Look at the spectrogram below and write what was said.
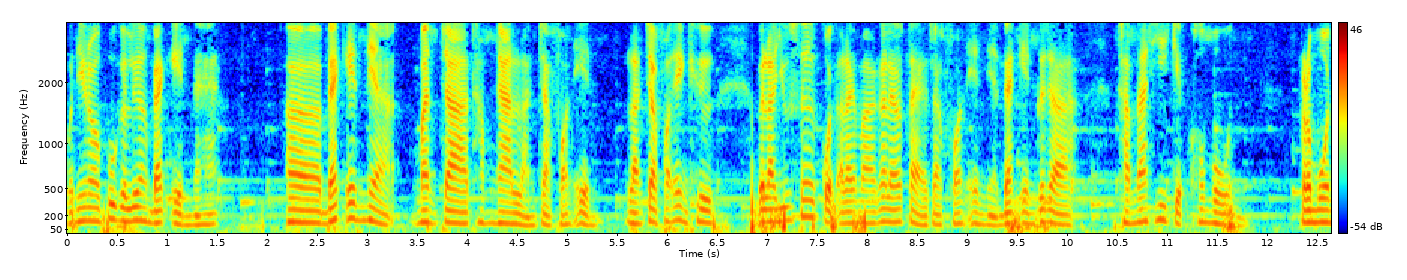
วันนี้เราพูดกันเรื่อง back end นะฮะเอ่อ back end เนี่ย มันจะทำงานหลังจาก front end หลังจาก front end คือเวลา user กดอะไรมาก็แล้วแต่จาก front end เนี่ย back end ก็จะทำหน้าที่เก็บข้อมูล ประมวล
